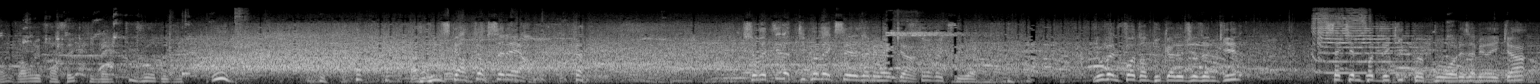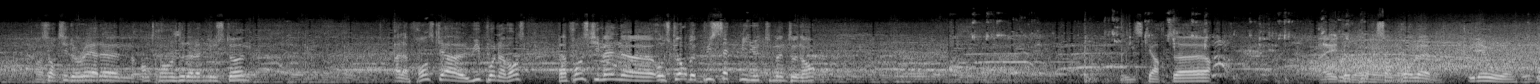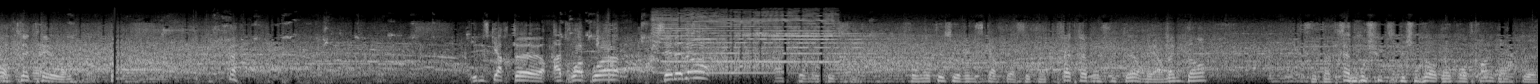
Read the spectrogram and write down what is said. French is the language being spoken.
avons les Français qui mènent toujours de but. Ah, Vince Carter s'énerve. Serait-il un petit peu vexé les Américains Ils sont vexés, ouais. Nouvelle faute en tout cas de Jason Kidd. Septième faute d'équipe pour les Américains. Sortie de Ray Allen, entrée en jeu d'Alan Houston. À la France qui a 8 points d'avance. La France qui mène euh, au score depuis 7 minutes maintenant. Vince Carter. Allez, deux points, sans problème. Il est haut, hein. très très haut. Vince Carter à 3 points. C'est dedans. Ah, faut monter faut monter sur Vince Carter. C'est un très très bon shooter, mais en même temps, c'est un très bon shooter joueur d'un contre un, donc euh,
